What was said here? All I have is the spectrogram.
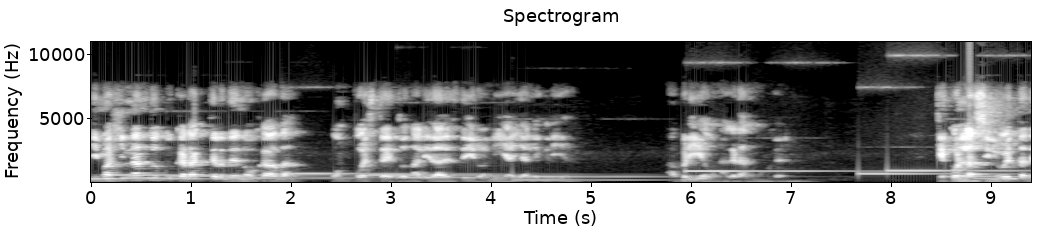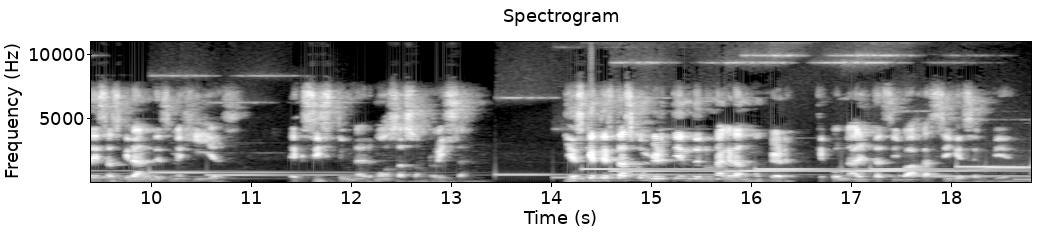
imaginando tu carácter de enojada, compuesta de tonalidades de ironía y alegría, habría una gran mujer? Que con la silueta de esas grandes mejillas existe una hermosa sonrisa. Y es que te estás convirtiendo en una gran mujer que con altas y bajas sigues en pie.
